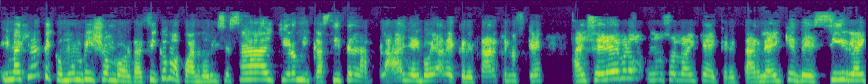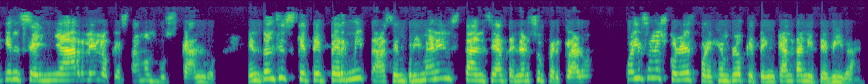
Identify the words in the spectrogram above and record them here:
imagínate como un vision board, así como cuando dices, ay, quiero mi casita en la playa y voy a decretar que no sé qué. Al cerebro no solo hay que decretarle, hay que decirle, hay que enseñarle lo que estamos buscando. Entonces, que te permitas en primera instancia tener súper claro cuáles son los colores, por ejemplo, que te encantan y te vivan.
